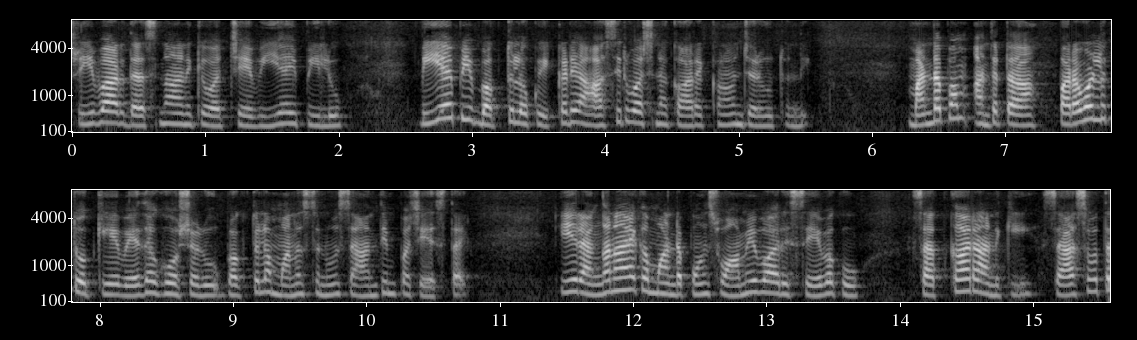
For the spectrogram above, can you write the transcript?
శ్రీవారి దర్శనానికి వచ్చే విఐపీలు విఐపి భక్తులకు ఇక్కడే ఆశీర్వచన కార్యక్రమం జరుగుతుంది. మండపం అంతటా పరవళ్ళు తొక్కే వేదఘోషలు భక్తుల మనస్సును శాంతింపచేస్తాయి. ఈ రంగనాయక మండపం స్వామివారి సేవకు సత్కారానికి శాశ్వత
